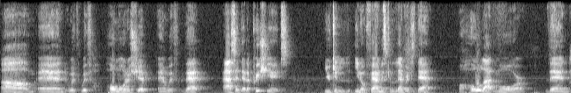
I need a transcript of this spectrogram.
um, and with with home ownership and with that asset that appreciates, you can you know families can leverage that a whole lot more than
